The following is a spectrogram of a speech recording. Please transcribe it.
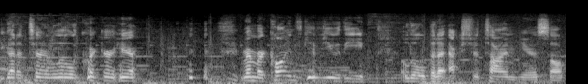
you gotta turn a little quicker here. Remember, coins give you the a little bit of extra time here, so...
